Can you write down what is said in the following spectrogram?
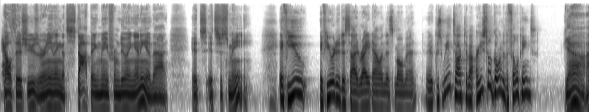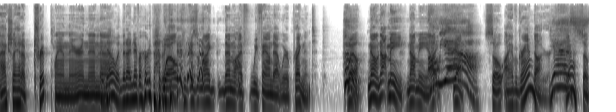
health issues or anything that's stopping me from doing any of that. It's it's just me. If you if you were to decide right now in this moment, because we had talked about, are you still going to the Philippines? Yeah, I actually had a trip planned there and then I uh, and then I never heard about it. Well, because my then I, we found out we were pregnant. Well, no, not me, not me. oh I- yeah. So I have a granddaughter. yes, Yeah. So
